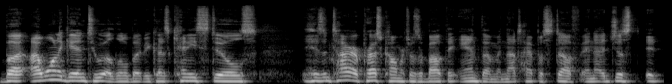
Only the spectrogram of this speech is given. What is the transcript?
But I want to get into it a little bit because Kenny Stills, his entire press conference was about the anthem and that type of stuff. And it just, it,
